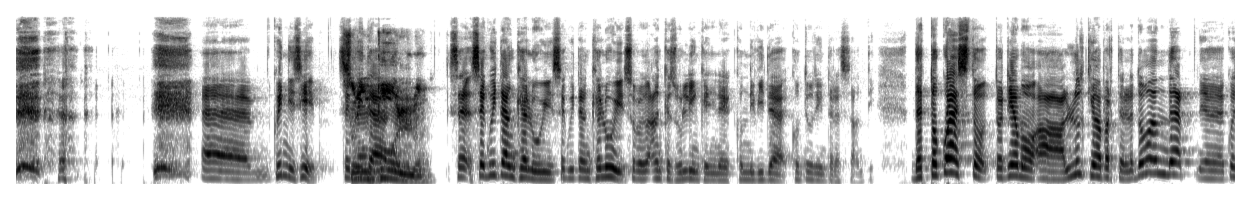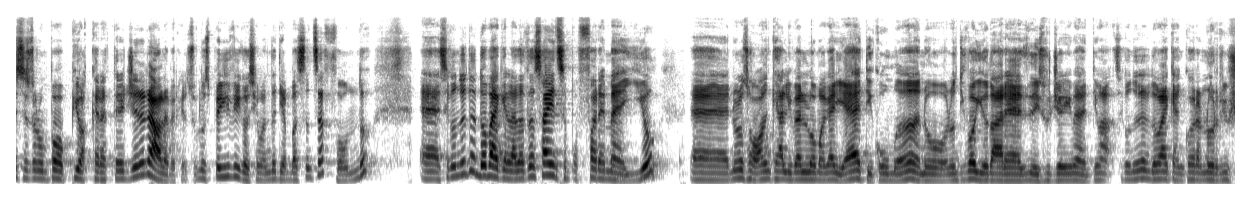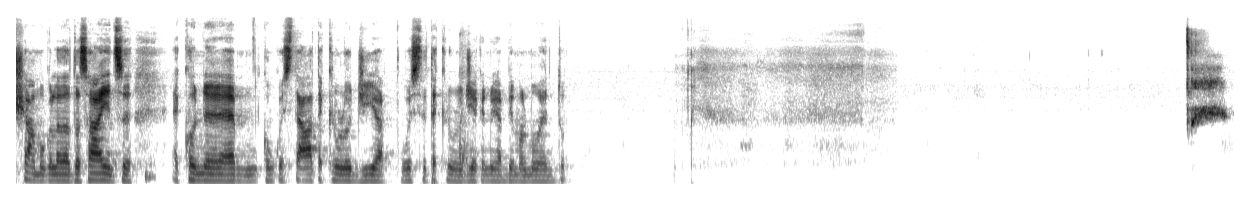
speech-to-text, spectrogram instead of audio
Eh, quindi sì, seguite, se, seguite, anche lui, seguite anche lui, anche su LinkedIn e condivide contenuti interessanti. Detto questo, torniamo all'ultima parte delle domande. Eh, queste sono un po' più a carattere generale perché sullo specifico siamo andati abbastanza a fondo. Eh, secondo te dov'è che la data science può fare meglio? Eh, non lo so, anche a livello magari etico, umano, non ti voglio dare dei suggerimenti, ma secondo te dov'è che ancora non riusciamo con la data science e con, ehm, con questa tecnologia, con queste tecnologie che noi abbiamo al momento?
